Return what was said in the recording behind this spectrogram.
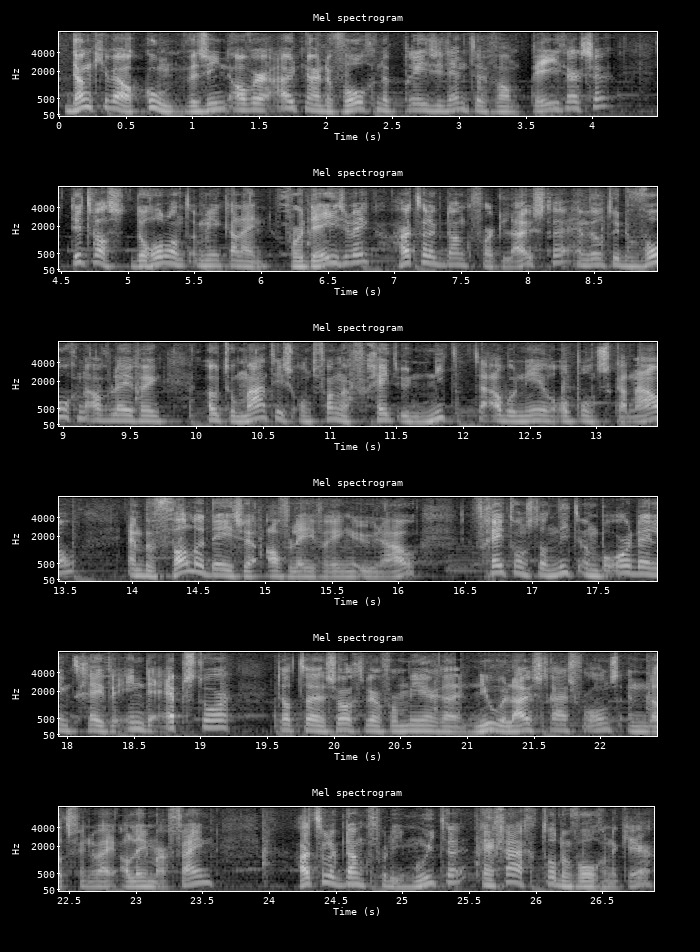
Dankjewel Koen. We zien alweer uit naar de volgende presidenten van Petersen. Dit was de Holland-Amerika-lijn voor deze week. Hartelijk dank voor het luisteren. En wilt u de volgende aflevering automatisch ontvangen, vergeet u niet te abonneren op ons kanaal. En bevallen deze afleveringen u nou? Vergeet ons dan niet een beoordeling te geven in de App Store. Dat uh, zorgt weer voor meer uh, nieuwe luisteraars voor ons en dat vinden wij alleen maar fijn. Hartelijk dank voor die moeite en graag tot een volgende keer.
